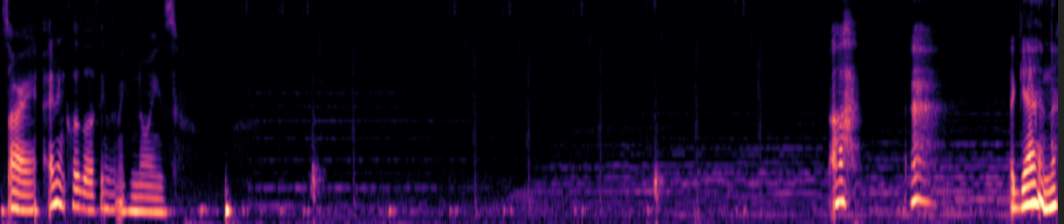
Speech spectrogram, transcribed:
Sorry, I didn't close all the things that make noise. Ah. Again.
